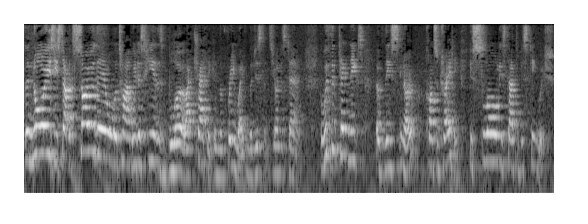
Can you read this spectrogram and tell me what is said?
The noisy stuff, it's so there all the time, we just hear this blur like traffic in the freeway from the distance, you understand? But with the techniques of these, you know, concentrating, you slowly start to distinguish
